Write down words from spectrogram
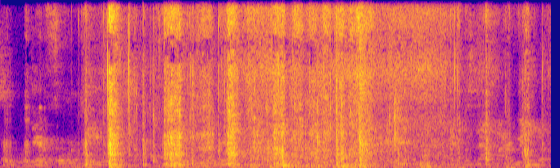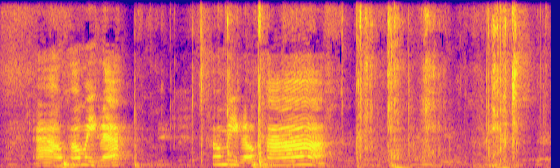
these cables. There are four cables. That was not my original plan. อ้าวเข้ามาอีกแล้ว เข้ามาอีกแล้วค่ะ That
